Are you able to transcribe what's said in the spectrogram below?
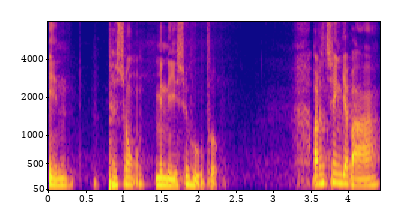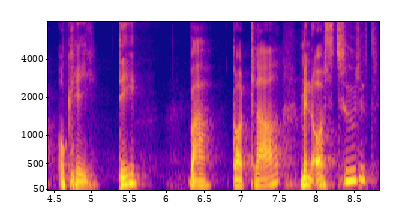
en person med nissehue på. Og der tænkte jeg bare, okay, det var godt klaret, men også tidligt.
